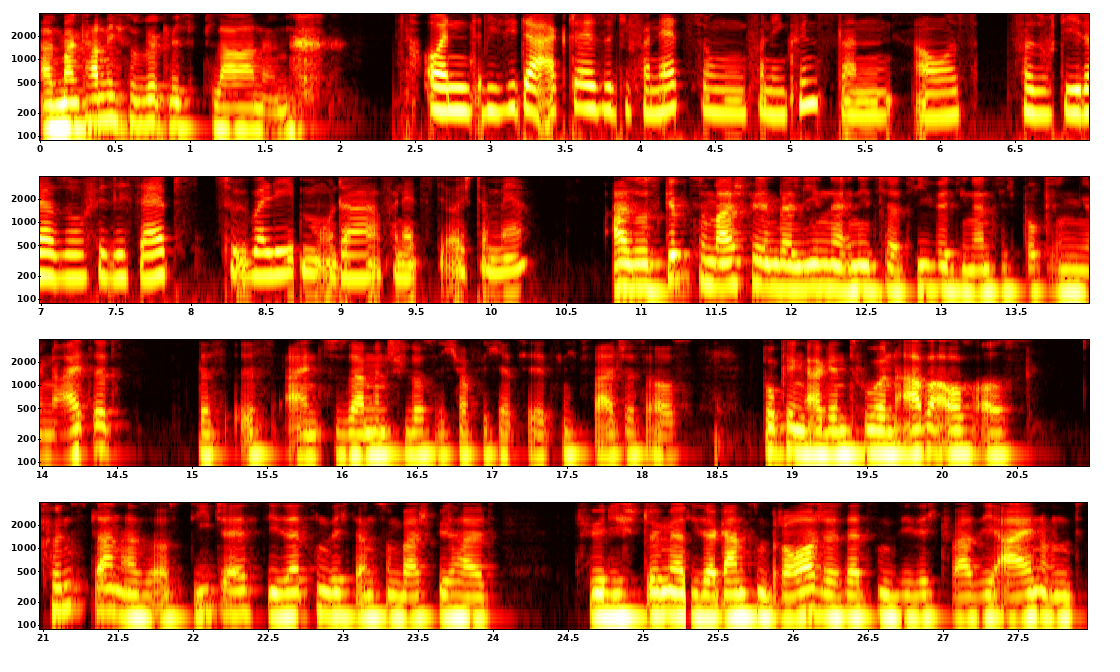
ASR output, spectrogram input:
Also man kann nicht so wirklich planen. Und wie sieht da aktuell so die Vernetzung von den Künstlern aus? Versucht jeder so für sich selbst zu überleben oder vernetzt ihr euch da mehr? Also es gibt zum Beispiel in Berlin eine Initiative, die nennt sich Booking United. Das ist ein Zusammenschluss, ich hoffe, ich erzähle jetzt nichts Falsches, aus Booking-Agenturen, aber auch aus Künstlern, also aus DJs. Die setzen sich dann zum Beispiel halt für die Stimme dieser ganzen Branche, setzen die sich quasi ein und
